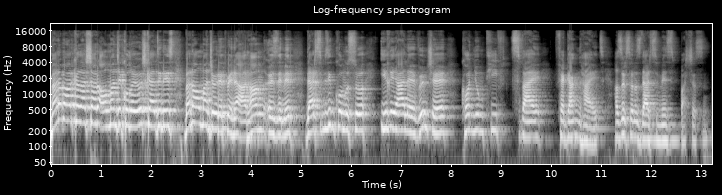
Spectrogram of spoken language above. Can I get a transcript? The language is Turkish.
Merhaba arkadaşlar, Almanca Kolay'a hoş geldiniz. Ben Almanca öğretmeni Erhan Özdemir. Dersimizin konusu Irreale Wünsche, Konjunktiv 2, Vergangenheit. Hazırsanız dersimiz başlasın.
